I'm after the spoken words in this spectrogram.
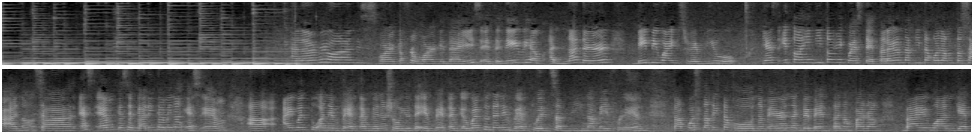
Hello everyone, this is Marga from Marga Diaries and today we have another baby wipes review. Yes, ito hindi to requested. Talagang nakita ko lang to sa ano, sa SM kasi galing kami ng SM. Uh, I went to an event. I'm gonna show you the event. I went to the event with Sabrina, my friend. Tapos nakita ko na meron nagbebenta ng parang buy one get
